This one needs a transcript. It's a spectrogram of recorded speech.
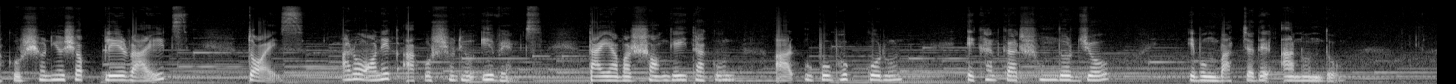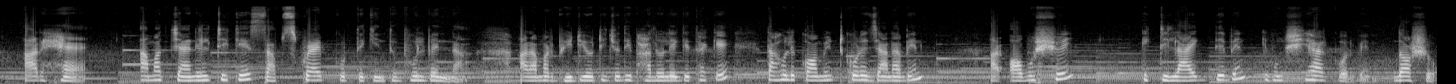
আকর্ষণীয় সব প্লে রাইডস, টয়স, আরও অনেক আকর্ষণীয় ইভেন্টস। তাই আমার সঙ্গেই থাকুন আর উপভোগ করুন এখানকার সৌন্দর্য এবং বাচ্চাদের আনন্দ। আর হ্যাঁ আমার চ্যানেলটিকে সাবস্ক্রাইব করতে কিন্তু ভুলবেন না। আর আমার ভিডিওটি যদি ভালো লেগে থাকে, তাহলে কমেন্ট করে জানাবেন। আর অবশ্যই একটি লাইক দেবেন এবং শেয়ার করবেন। দর্শক,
